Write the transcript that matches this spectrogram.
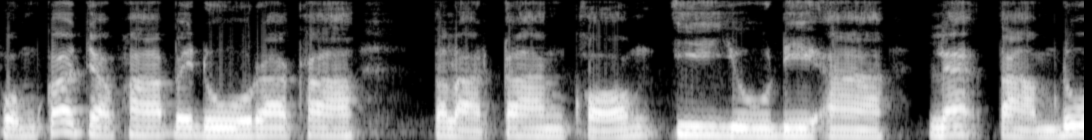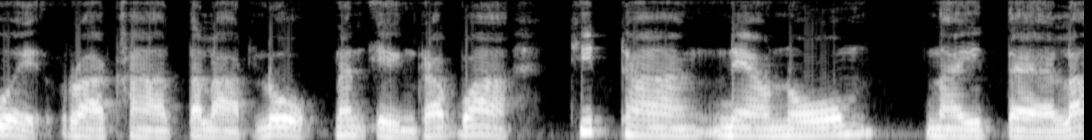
ผมก็จะพาไปดูราคา ตลาดกลางของ EUDR และตามด้วยราคาตลาดโลกนั่นเองครับว่า ทิศทางแนวโน้มในแต่ละ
